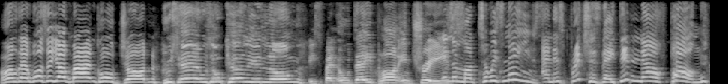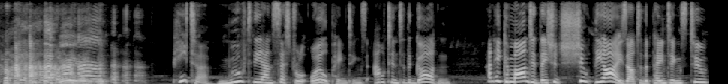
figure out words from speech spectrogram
Oh, there was a young man called John. Whose hair was all curly and long. He spent all day planting trees. In the mud to his knees. And his breeches, they didn't half pong. Peter moved the ancestral oil paintings out into the garden, and he commanded they should shoot the eyes out of the paintings to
